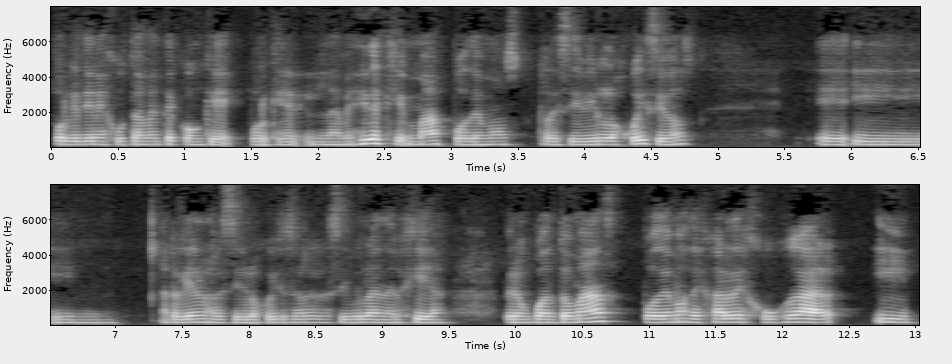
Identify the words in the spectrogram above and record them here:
Porque tiene justamente con que, porque en la medida que más podemos recibir los juicios, eh, y en realidad no es recibir los juicios, es recibir la energía. Pero en cuanto más podemos dejar de juzgar y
